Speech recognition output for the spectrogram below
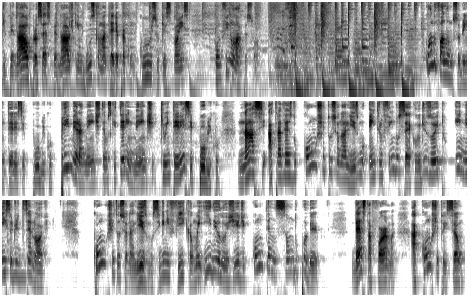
de penal, processo penal, de quem busca matéria para concurso, questões. Confiram lá, pessoal. Quando falamos sobre interesse público, primeiramente temos que ter em mente que o interesse público nasce através do constitucionalismo entre o fim do século XVIII e início do XIX. Constitucionalismo significa uma ideologia de contenção do poder. Desta forma, a Constituição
